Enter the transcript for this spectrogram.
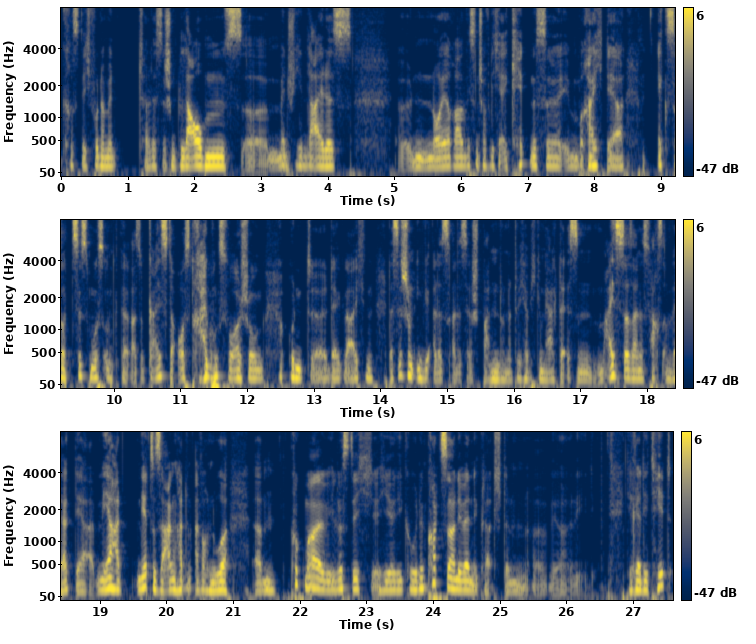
christlich fundamentalistischen Glaubens, äh, menschlichen Leides, neuerer wissenschaftlicher Erkenntnisse im Bereich der Exorzismus und äh, also Geisteraustreibungsforschung und äh, dergleichen. Das ist schon irgendwie alles alles sehr spannend und natürlich habe ich gemerkt, da ist ein Meister seines Fachs am Werk, der mehr hat mehr zu sagen hat und einfach nur ähm, guck mal, wie lustig hier die grüne Kotze an die Wände klatscht, denn äh, wir, die, die Realität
